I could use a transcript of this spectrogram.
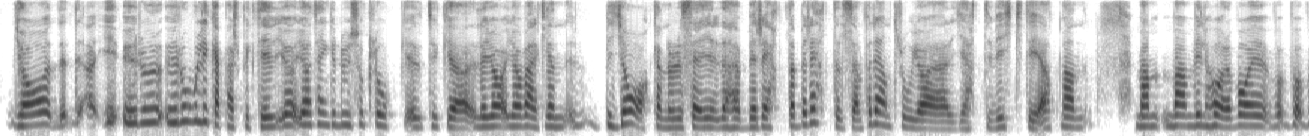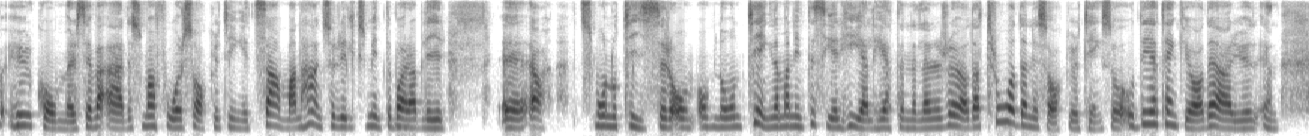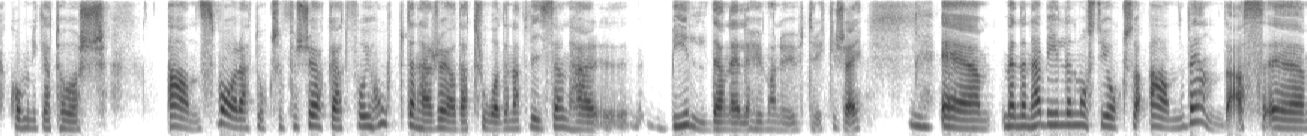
Ja, ur, ur olika perspektiv. Jag, jag, tänker du är så klok, eh, tycker jag. Eller jag, jag verkligen bejakar när du säger det här berätta berättelsen, för den tror jag är jätteviktig. Att man, man, man vill höra vad är, vad, hur kommer sig, vad är det, som man får saker och ting i ett sammanhang så det liksom inte bara blir eh, ja, små notiser om, om någonting. När man inte ser helheten eller den röda tråden i saker och ting. Så, och det tänker jag, det är ju en kommunikatörs ansvar att också försöka att få ihop den här röda tråden, att visa den här eh, bilden eller hur man nu uttrycker sig. Mm. Eh, men den här bilden måste ju också användas. Eh,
